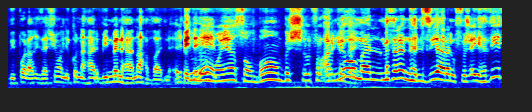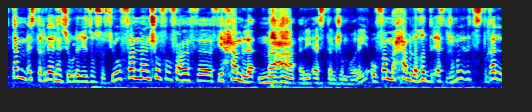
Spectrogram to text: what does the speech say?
بيبولاريزاسيون اللي كنا هاربين منها نهضة بي سون بون باش في العركه اليوم مثلا الزيارة المفاجئه هذه تم استغلالها سوغ لي ريزو سوسيو فما نشوفوا في حملة مع رئاسة الجمهورية وفما حملة ضد رئاسة الجمهورية اللي تستغل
